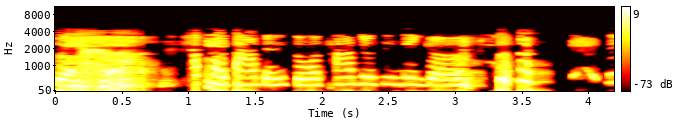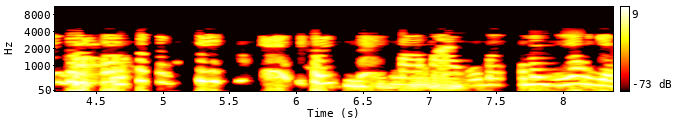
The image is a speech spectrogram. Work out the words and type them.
对，他才大声说他就是那个 那个妈妈，我们我们只用眼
